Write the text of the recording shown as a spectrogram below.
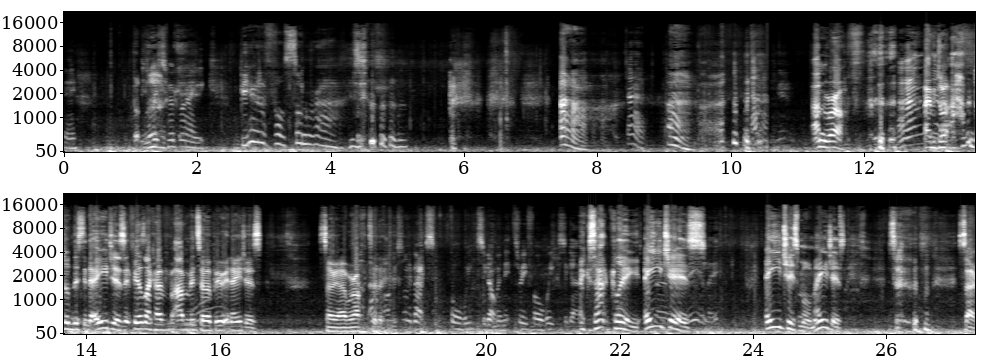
Okay. But It's a bit a break. beautiful sunrise. ah, Ah. ah, Ah. and we're off. I haven't done. I haven't done this in ages. It feels like I've I haven't been to a boot in ages. So yeah, we're off to that the It's only about four weeks ago, isn't it? Three, four weeks ago. exactly So, ages, really, ages, mum, ages. So, so,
